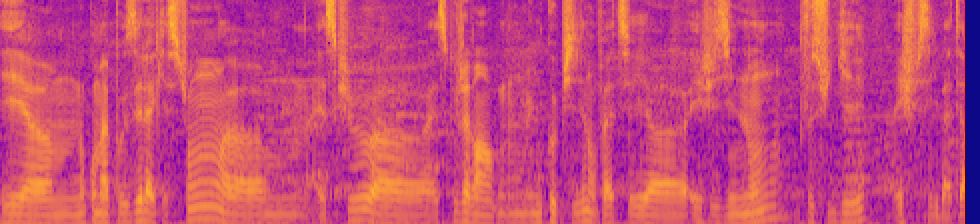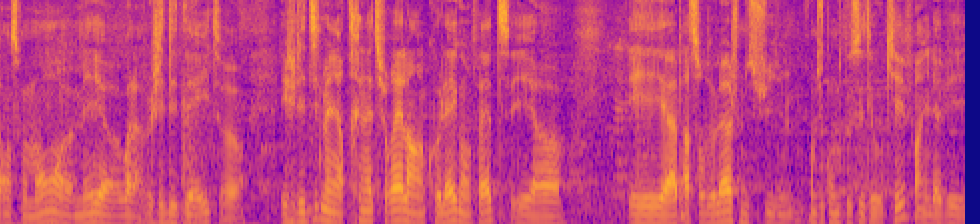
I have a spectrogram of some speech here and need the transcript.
et euh, donc on m'a posé la question est-ce que, est que j'avais une copine en fait? Et, j'ai dit non, je suis gay et je suis célibataire en ce moment, mais voilà, j'ai des dates. et je l'ai dit de manière très naturelle à un collègue en fait. Et, à partir de là, je me suis rendu compte que c'était ok. Enfin, il avait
